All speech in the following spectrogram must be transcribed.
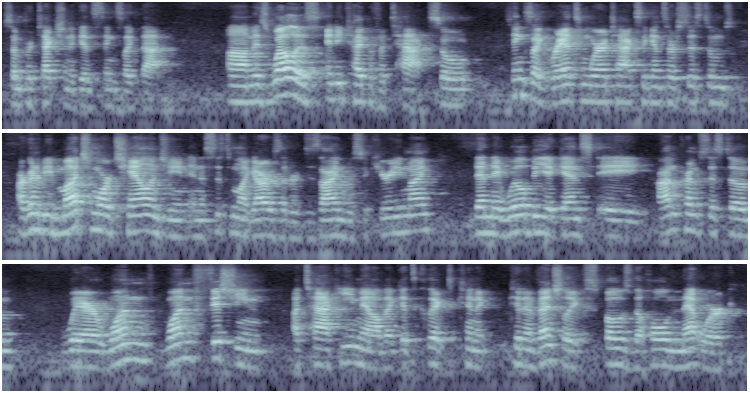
some protection against things like that, um, as well as any type of attack. So things like ransomware attacks against our systems are going to be much more challenging in a system like ours that are designed with security in mind than they will be against a on-prem system where one one phishing attack email that gets clicked can can eventually expose the whole network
